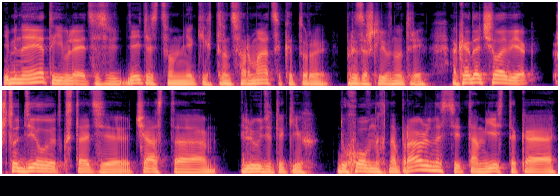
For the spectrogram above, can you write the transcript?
именно это является свидетельством неких трансформаций, которые произошли внутри. А когда человек, что делают, кстати, часто люди таких духовных направленностей, там есть такая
